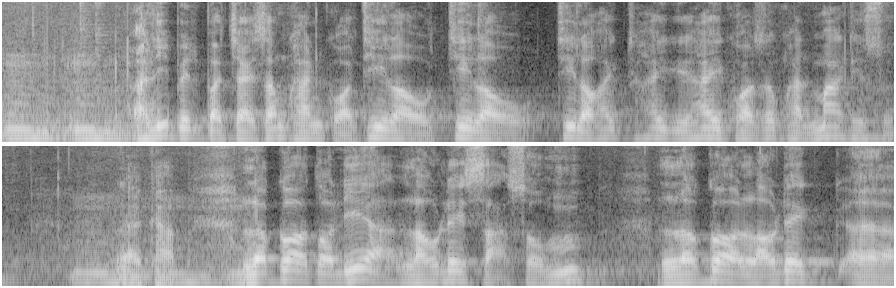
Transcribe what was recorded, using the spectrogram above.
อืมอืมอันนี้เป็นปัจจัยสำคัญก่อนที่เราที่เราที่เราให้ให้ให้ความสำคัญมากที่สุดนะครับ แล้วก็ตอนนี้เราได้สะสม แล้วก็เราได้เอ่อ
